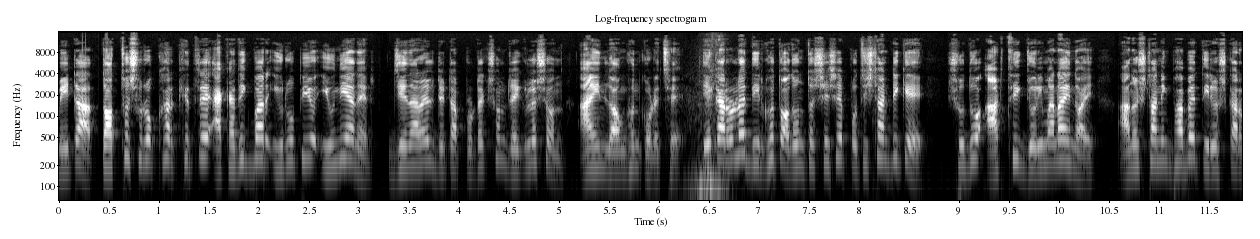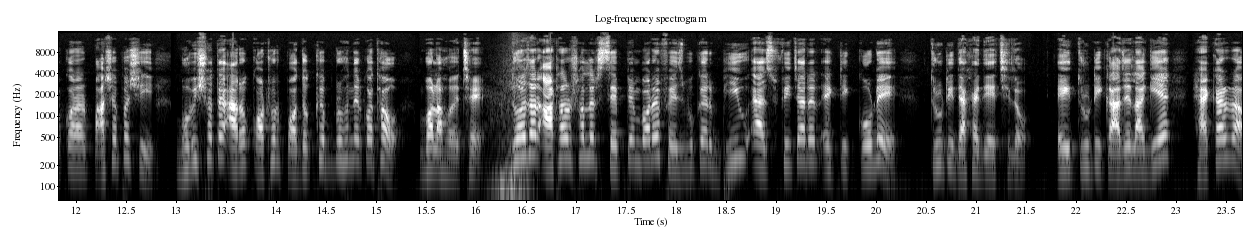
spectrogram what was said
মেটা তথ্য সুরক্ষার ক্ষেত্রে একাধিকবার ইউরোপীয় ইউনিয়নের জেনারেল ডেটা প্রোটেকশন রেগুলেশন আইন লঙ্ঘন করেছে। এ কারণে দীর্ঘ তদন্ত শেষে প্রতিষ্ঠানটিকে শুধু আর্থিক জরিমানাই নয়, আনুষ্ঠানিকভাবে তিরস্কার করার পাশাপাশি ভবিষ্যতে আরও কঠোর পদক্ষেপ গ্রহণের কথাও বলা হয়েছে। দু হাজার আঠারো সালের সেপ্টেম্বরে ফেসবুকের ভিউ অ্যাজ ফিচারের একটি কোডে ত্রুটি দেখা দিয়েছিল। এই ত্রুটি কাজে লাগিয়ে হ্যাকাররা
